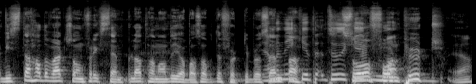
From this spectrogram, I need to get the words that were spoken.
Hvis det hadde vært sånn for eksempel at han hadde jobba seg opp til 40 Ja, ikke, da, ikke- så får han pult. Ja.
